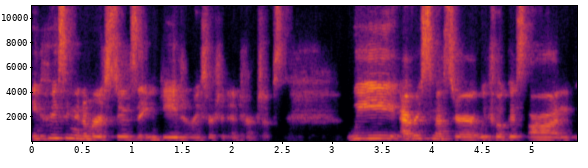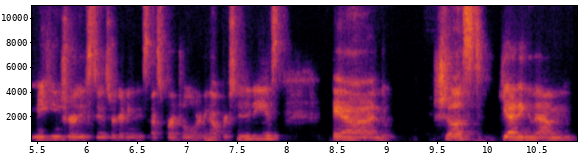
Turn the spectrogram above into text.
increasing the number of students that engage in research and internships. We, every semester, we focus on making sure these students are getting these experiential learning opportunities and just getting them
